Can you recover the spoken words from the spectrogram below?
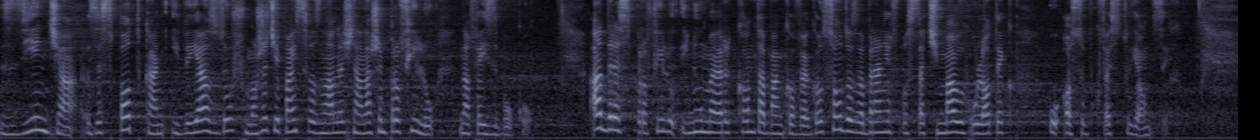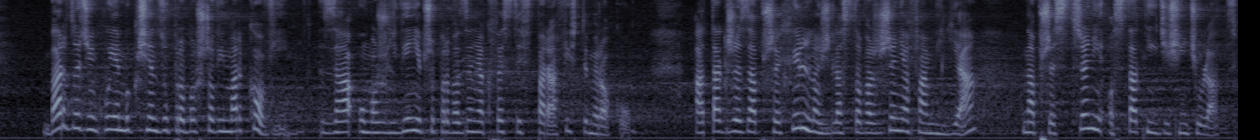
zdjęcia ze spotkań i wyjazdów możecie Państwo znaleźć na naszym profilu na Facebooku. Adres profilu i numer konta bankowego są do zabrania w postaci małych ulotek u osób kwestujących. Bardzo dziękujemy księdzu proboszczowi Markowi za umożliwienie przeprowadzenia kwestii w parafii w tym roku, a także za przychylność dla Stowarzyszenia Familia na przestrzeni ostatnich 10 lat.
